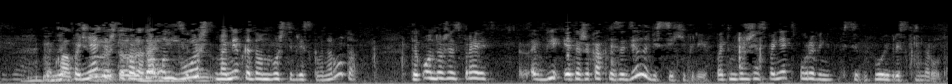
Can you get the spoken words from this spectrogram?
чужие? Ну, понятно, чужие что когда он вождь, в момент, когда он вождь еврейского народа, так он должен исправить, э, это же как-то задело весь всех евреев, поэтому должен сейчас понять уровень всего еврейского народа.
